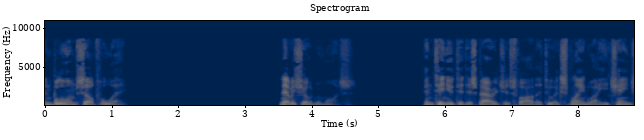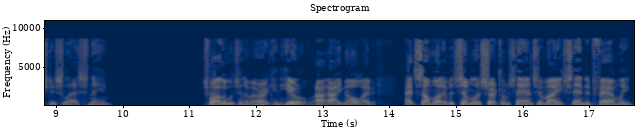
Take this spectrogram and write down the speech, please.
and blew himself away. Never showed remorse. Continued to disparage his father to explain why he changed his last name. His father was an American hero. I, I know I've had somewhat of a similar circumstance in my extended family.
